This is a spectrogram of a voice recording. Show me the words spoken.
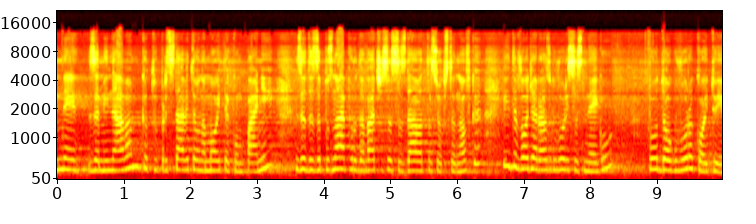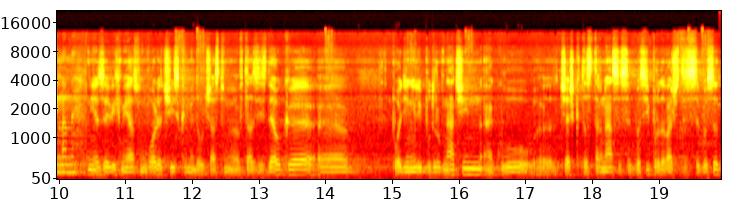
Не, заминавам като представител на моите компании, за да запозная продавача с създалата си обстановка и да водя разговори с него по договора, който имаме. Ние заявихме ясно воля, че искаме да участваме в тази сделка по един или по друг начин. Ако е, чешката страна се съгласи, продавачите се съгласат,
